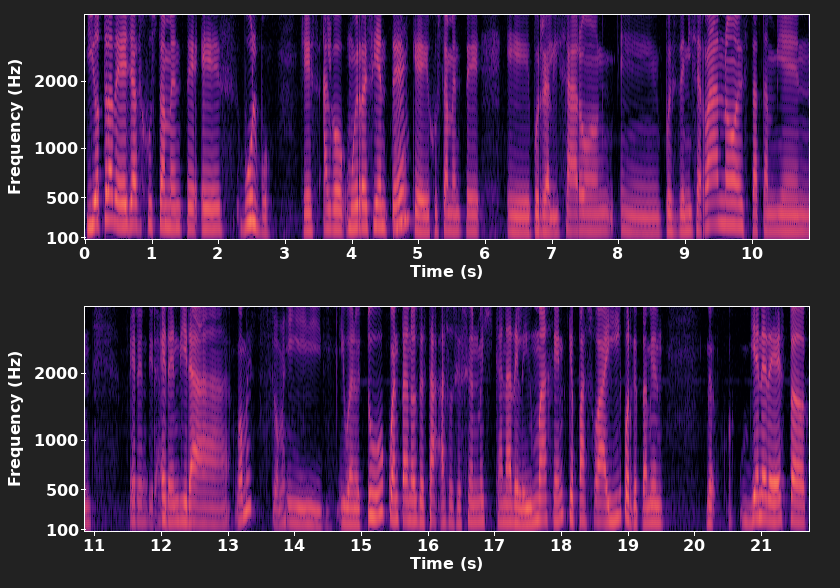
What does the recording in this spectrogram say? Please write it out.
Y otra de ellas justamente es Bulbo, que es algo muy reciente que justamente eh, pues realizaron eh, pues Denis Serrano, está también Erendira. Erendira Gómez. Y, bueno, tú cuéntanos de esta Asociación Mexicana de la Imagen, qué pasó ahí, porque también viene de esto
